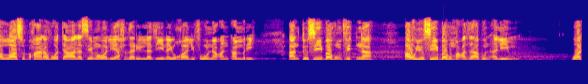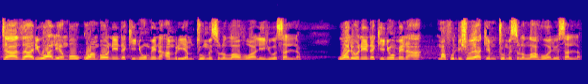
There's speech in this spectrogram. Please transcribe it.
Allah subhanahu wa ta'ala sema waliyahdhari alladhina yukhalifuna an amri an tusibahum fitna au yusibahum adhabun alim. Wataadhari wale ambao kwamba wanaenda kinyume na amri ya mtume sallallahu alaihi wasallam wale wanaenda kinyume na mafundisho yake mtume sallallahu alaihi wasallam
